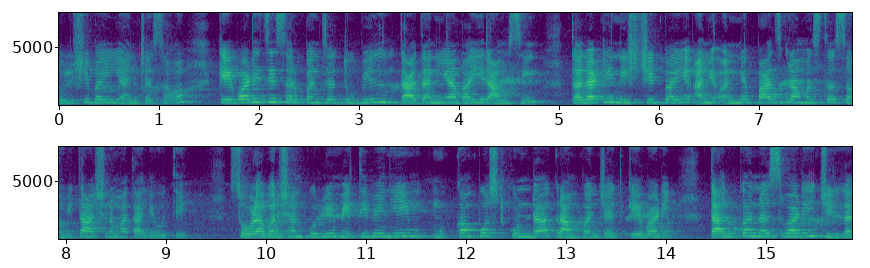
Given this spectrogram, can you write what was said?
तुळशीबाई यांच्यासह केवाडीचे सरपंच दुबिल दादानियाबाई रामसिंग तलाठी निश्चितबाई आणि अन्य पाच ग्रामस्थ सविता आश्रमात आले होते. सोळा वर्षांपूर्वी मेथीबेन ही मुक्काम पोस्ट कोंडा ग्रामपंचायत केवाडी तालुका नसवाडी जिल्हा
